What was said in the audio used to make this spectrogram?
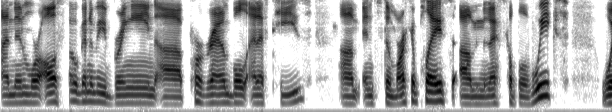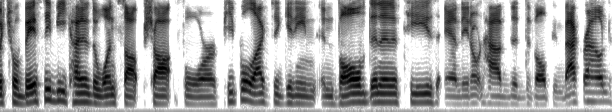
and then we're also going to be bringing uh, programmable NFTs um, into the marketplace um, in the next couple of weeks which will basically be kind of the one stop shop for people actually getting involved in NFTs and they don't have the developing background.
